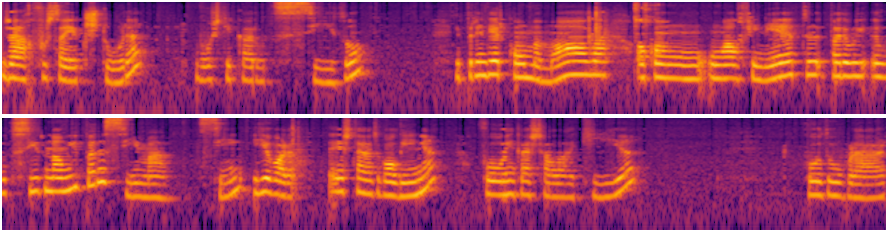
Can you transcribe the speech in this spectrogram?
já reforcei a costura. Vou esticar o tecido e prender com uma mola ou com um alfinete para o tecido não ir para cima. Sim, e agora esta argolinha, vou encaixá-la aqui, vou dobrar,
